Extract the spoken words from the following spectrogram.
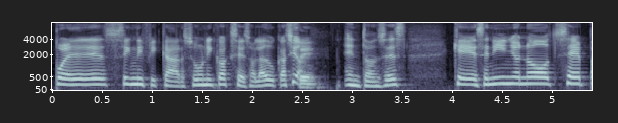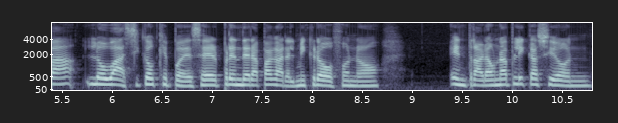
puede significar su único acceso a la educación. Entonces, que ese niño no sepa lo básico que puede ser prender a apagar el micrófono, entrar a una aplicación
